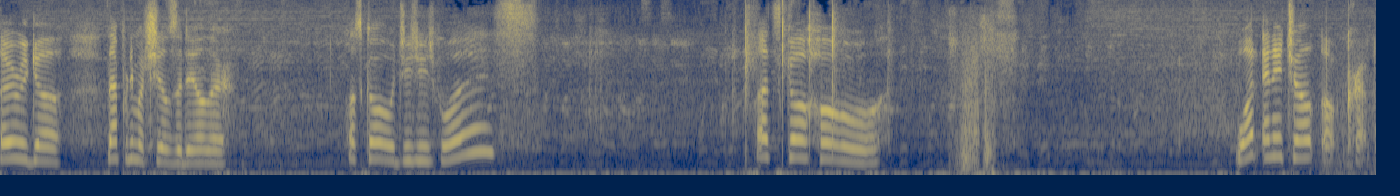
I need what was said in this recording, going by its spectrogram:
There we go. That pretty much seals the deal there. Let's go, GG's boys. Let's go. What NHL? Oh crap.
